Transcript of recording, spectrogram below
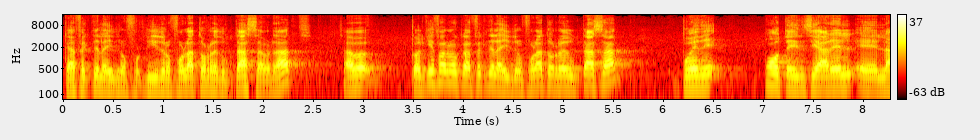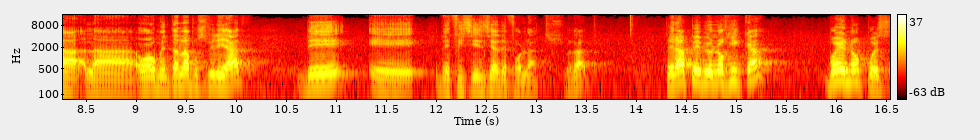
Que afecte la hidrofolato reductasa, ¿verdad? cualquier fármaco que afecte la hidrofolato reductasa puede potenciar el, eh, la, o aumentar la posibilidad de eh, deficiencia de folatos, ¿verdad? Terapia biológica, bueno, pues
